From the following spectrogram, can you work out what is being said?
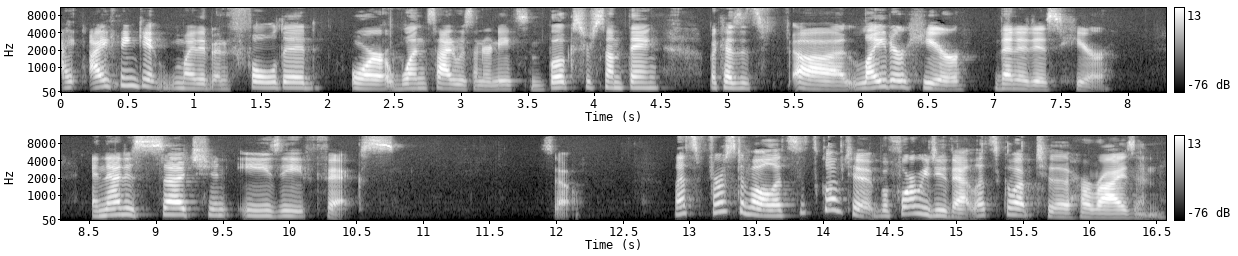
I, I think it might have been folded or one side was underneath some books or something because it's uh, lighter here than it is here. And that is such an easy fix. So let's first of all, let's, let's go up to, before we do that, let's go up to the horizon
